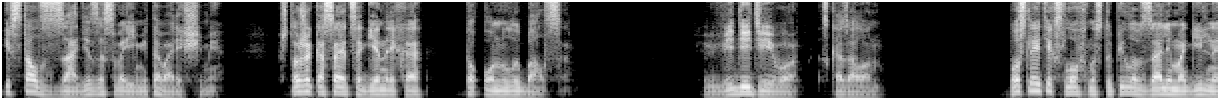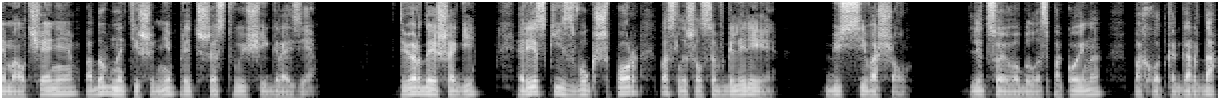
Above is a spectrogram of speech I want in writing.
и встал сзади за своими товарищами. Что же касается Генриха, то он улыбался. «Введите его», — сказал он. После этих слов наступило в зале могильное молчание, подобно тишине, предшествующей грозе. Твердые шаги, резкий звук шпор послышался в галерее. Бюсси вошел. Лицо его было спокойно, походка горда.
